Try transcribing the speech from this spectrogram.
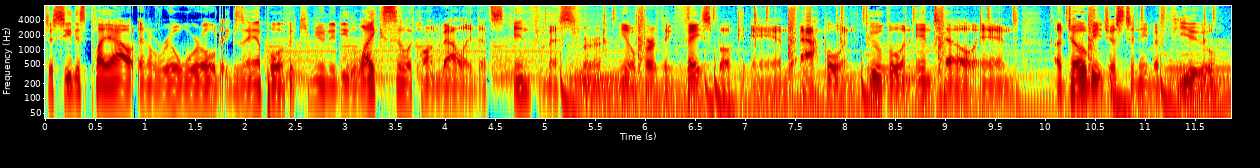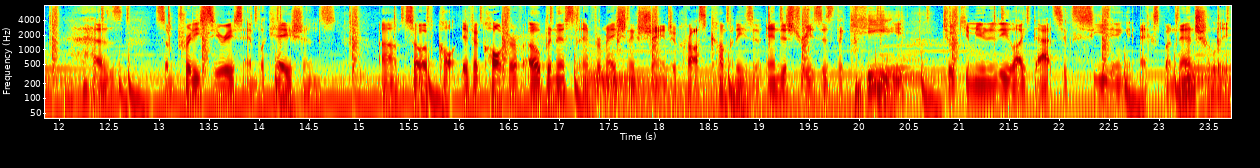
to see this play out in a real world example of a community like Silicon Valley that's infamous for, you know, birthing Facebook and Apple and Google and Intel and Adobe, just to name a few, has some pretty serious implications. Um, so, if, if a culture of openness and information exchange across companies and industries is the key to a community like that succeeding exponentially,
